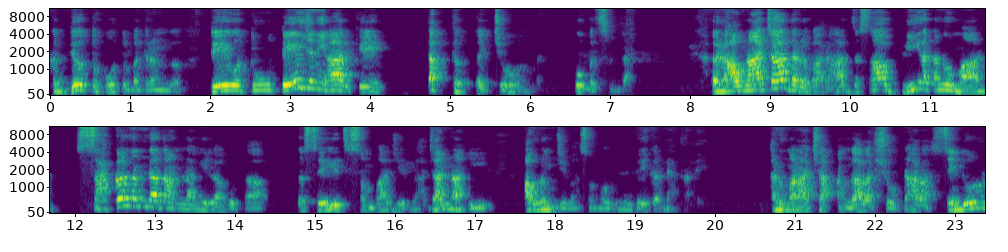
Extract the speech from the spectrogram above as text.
कद्योत होत बदरंग देव तू तेज निहार के तख्त तज्जो खूपच सुंदर. रावणाच्या दरबारात जसा वीर हनुमान साखळदंडात आणला गेला होता तसेच संभाजी राजांनाही औरंगजेबासमोर उभे करण्यात आले. हनुमानाच्या अंगाला शोभणारा सेंदूर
